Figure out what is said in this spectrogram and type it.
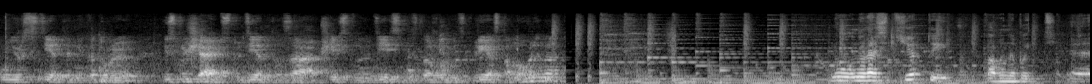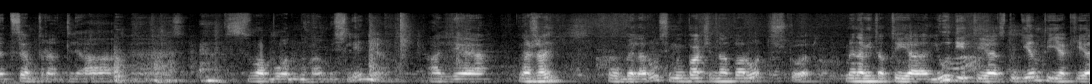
университетами, которые исключают студентов за общественную деятельность, должно быть приостановлено. Ну, университеты повинны быть э, центром для э, свободного мислення, але, на жаль, у Білорусі ми бачимо наоборот, що менавіта ті люди, ті студенти, які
